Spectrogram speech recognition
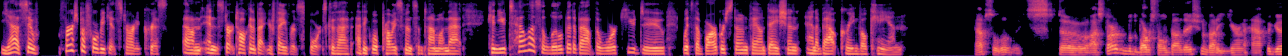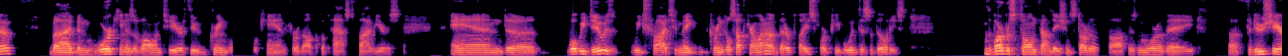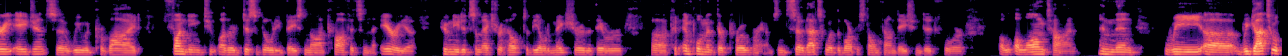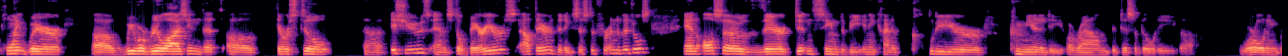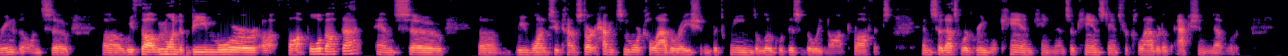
Yeah. So, first, before we get started, Chris, um, and start talking about your favorite sports, because I, I think we'll probably spend some time on that. Can you tell us a little bit about the work you do with the Barbara Stone Foundation and about Greenville Can? Absolutely. So I started with the Barbara Stone Foundation about a year and a half ago, but I've been working as a volunteer through Greenville Can for about the past five years. And uh, what we do is we try to make Greenville, South Carolina, a better place for people with disabilities. The Barbara Stone Foundation started off as more of a, a fiduciary agent, so we would provide funding to other disability based nonprofits in the area who needed some extra help to be able to make sure that they were uh, could implement their programs. And so that's what the barbara stone foundation did for a, a long time. And then we uh, we got to a point where uh, we were realizing that uh, there were still uh, issues and still barriers out there that existed for individuals and also there didn't seem to be any kind of clear community around the disability uh, world in Greenville, and so uh, we thought we wanted to be more uh, thoughtful about that, and so. Uh, we wanted to kind of start having some more collaboration between the local disability nonprofits. And so that's where Greenville CAN came in. So CAN stands for Collaborative Action Network.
